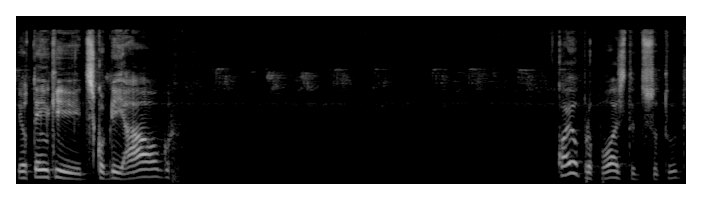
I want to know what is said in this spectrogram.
Eu tenho que descobrir algo. Qual é o propósito disso tudo?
